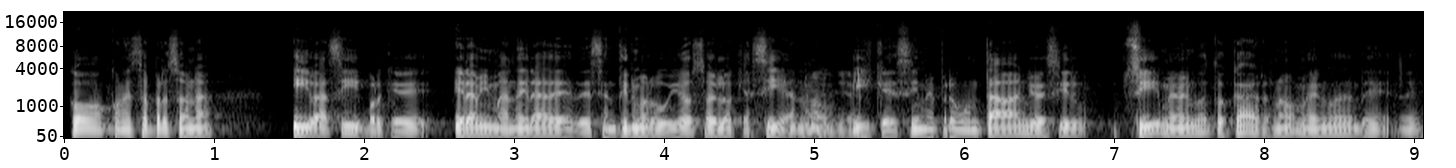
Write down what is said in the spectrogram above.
con, con esta persona, iba así, porque era mi manera de, de sentirme orgulloso de lo que hacía, ¿no? y que si me preguntaban, yo decir, sí, me vengo a tocar, ¿no? Me vengo de...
